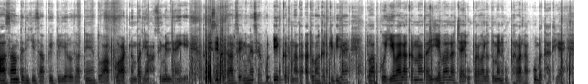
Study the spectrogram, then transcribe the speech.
आसान तरीके से आपके क्लियर हो जाते हैं तो आपको आठ नंबर यहाँ से मिल जाएँगे। तो इसी प्रकार से इनमें से आपको एक करना था, अथवा करके दिया है तो आपको ये वाला करना था, ये वाला, चाहे ऊपर वाला तो मैंने ऊपर वाला आपको बता दिया है।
